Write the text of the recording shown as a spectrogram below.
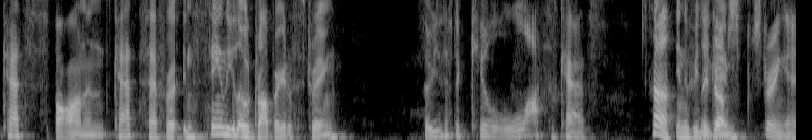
cats spawn, and cats have an insanely low drop rate of string. So you just have to kill lots of cats, Huh? In a video they drop game. s- string, eh?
